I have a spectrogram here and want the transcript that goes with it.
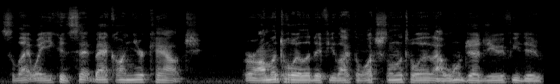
so that way you can sit back on your couch or on the toilet if you like to watch us on the toilet. I won't judge you if you do.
